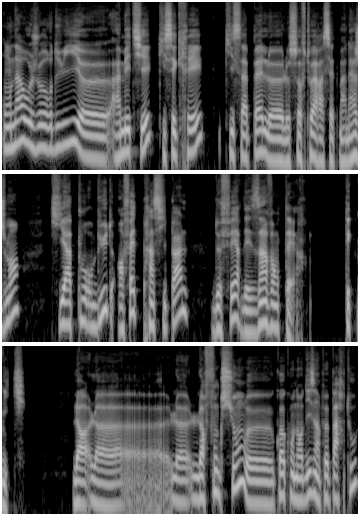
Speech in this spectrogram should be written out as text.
on a aujourd'hui euh, un métier qui s'est créé qui s'appelle le software asset management, qui a pour but en fait principal de faire des inventaires techniques leur, fonction, euh, quoi qu'on en dise un peu partout,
